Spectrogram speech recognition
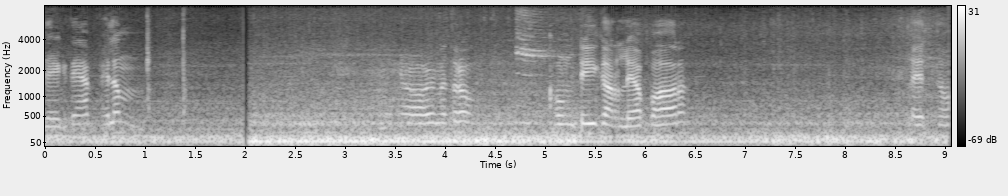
ਦੇਖਦੇ ਹਾਂ, ਫਿਲਮ। ਮਿੱਤਰੋ, ਖੁੰਟੀ ਕਰ ਲਿਆ ਪਾਰ। ਇੱਥੋਂ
